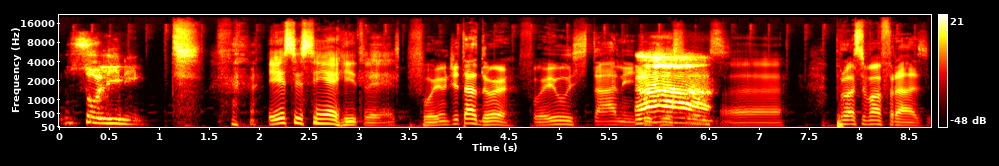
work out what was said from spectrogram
Mussolini. esse sim é Hitler. Foi um ditador. Foi o Stalin que Ah! disse isso. Ah, Próxima frase.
